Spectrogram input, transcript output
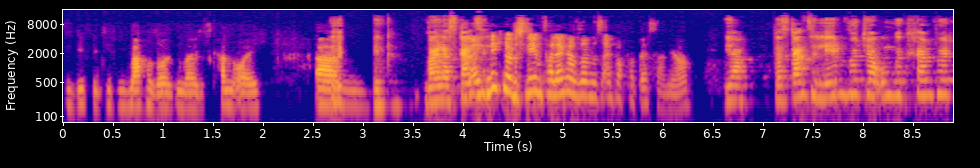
sie definitiv nicht machen sollten, weil das kann euch ähm, weil das ganze vielleicht nicht nur das Leben verlängern, sondern es einfach verbessern, ja. Ja, das ganze Leben wird ja umgekrempelt.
